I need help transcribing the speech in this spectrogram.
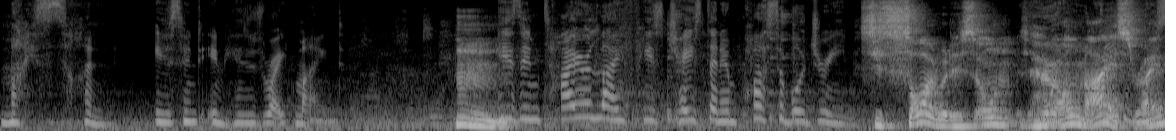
My son isn't in his right mind. Hmm. His entire life, he's chased an impossible dream. She saw it with his own her What own eyes, right?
